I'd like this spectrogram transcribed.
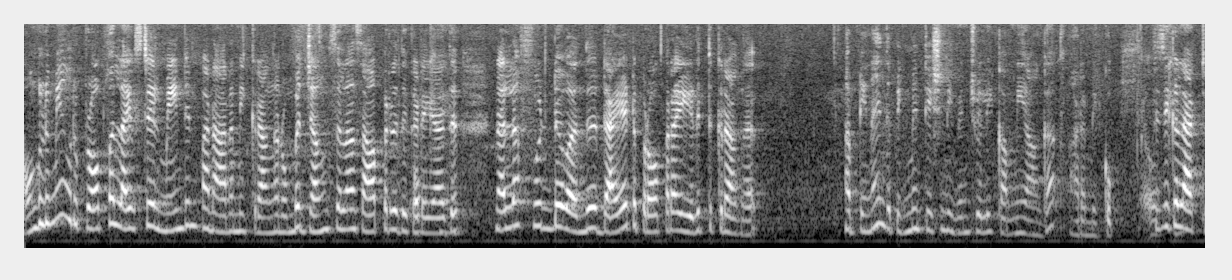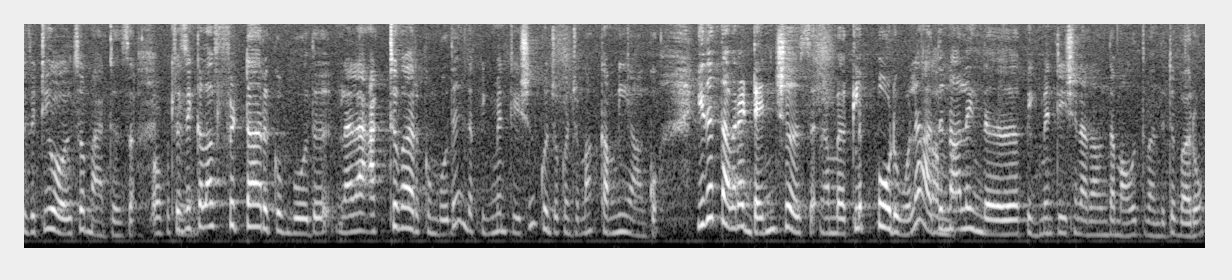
அவங்களுமே ஒரு ப்ராப்பர் லைஃப் ஸ்டைல் மெயின்டைன் பண்ண ஆரம்பிக்கிறாங்க. ரொம்ப ஜங்க்ஸ் எல்லாம் சாப்பிட்றது கிடையாது. நல்ல ஃபுட்டு வந்து டயட் ப்ராப்பராக எடுத்துக்கிறாங்க. அப்படின்னா இந்த பிக்மெண்டேஷன் இவென்ச்சுவலி கம்மியாக ஆரம்பிக்கும். ஃபிசிக்கல் ஆக்டிவிட்டி ஆல்சோ மேட்டர்ஸ் ஃபிசிக்கலாக ஃபிட்டாக இருக்கும்போது நல்லா ஆக்டிவாக இருக்கும்போது இந்த பிக்மெண்டேஷன் கொஞ்சம் கொஞ்சமாக கம்மியாகும். இதை தவிர டென்ச்சர்ஸ் நம்ம கிளிப் போடுவோம்ல அதனால இந்த பிக்மெண்டேஷன் அரௌண்ட் த மவுத் வந்துட்டு வரும்.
